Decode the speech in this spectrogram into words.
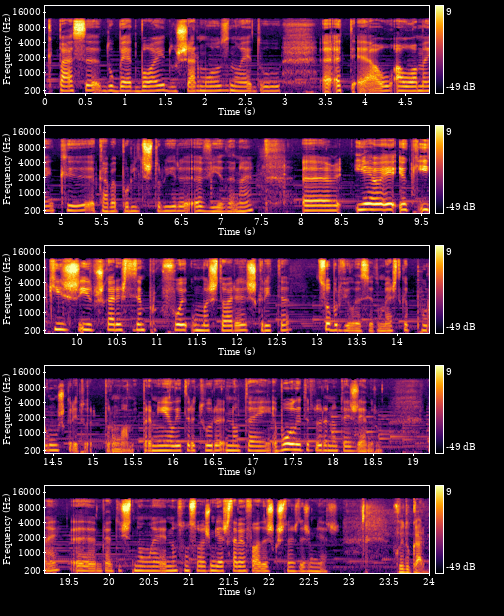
que passa do bad boy, do charmoso, não é, do ao, ao homem que acaba por lhe destruir a vida, não é? Uh, e eu, eu, eu, quis ir buscar este exemplo porque foi uma história escrita sobre violência doméstica por um escritor, por um homem. Para mim a literatura não tem, a boa literatura não tem género. Não é? uh, portanto, isto não, é, não são só as mulheres que sabem falar das questões das mulheres. Rui do Carmo.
